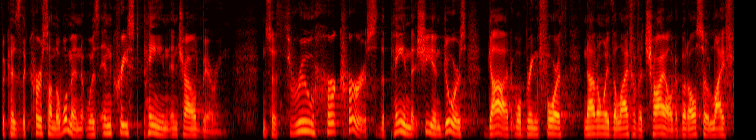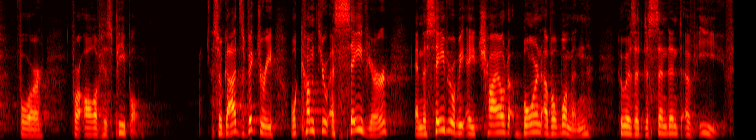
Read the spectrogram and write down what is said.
because the curse on the woman was increased pain in childbearing. And so, through her curse, the pain that she endures, God will bring forth not only the life of a child, but also life for, for all of his people. So God's victory will come through a Savior, and the Savior will be a child born of a woman who is a descendant of Eve.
